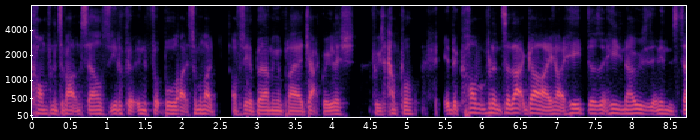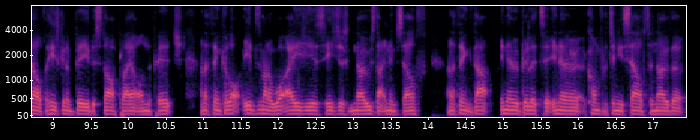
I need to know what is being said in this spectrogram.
confidence about themselves. You look at in football, like someone like obviously a Birmingham player, Jack Grealish, for example, the confidence of that guy, like he doesn't, he knows in himself that he's going to be the star player on the pitch. And I think a lot, it doesn't matter what age he is, he just knows that in himself. And I think that inner ability, inner confidence in yourself to know that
